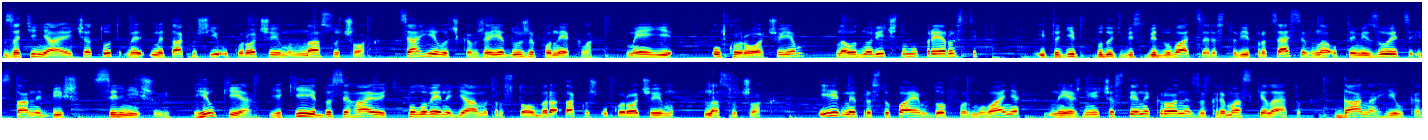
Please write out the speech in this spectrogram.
затіняюча тут. Ми, ми також її укорочуємо на сучок. Ця гілочка вже є дуже поникла. Ми її укорочуємо на однорічному прирості, і тоді будуть відбуватися ростові процеси, вона оптимізується і стане більш сильнішою. Гілки, які досягають половини діаметру стовбура, також укорочуємо на сучок. І ми приступаємо до формування нижньої частини крони, зокрема скелету. Дана гілка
